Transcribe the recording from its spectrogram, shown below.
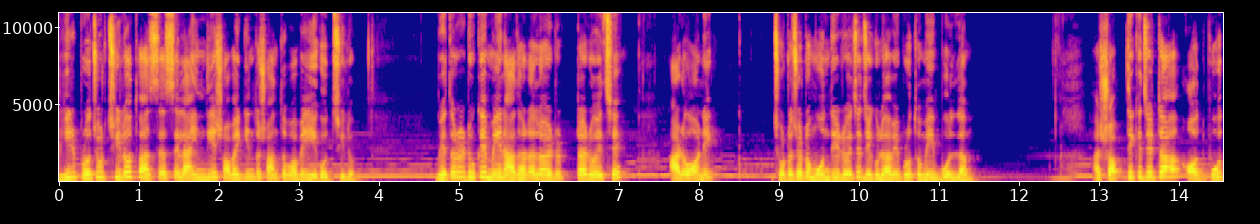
ভিড় প্রচুর ছিল, তো আস্তে আস্তে লাইন দিয়ে সবাই কিন্তু শান্তভাবেই এগোচ্ছিল। ভেতরে ঢুকে মেন আধারালয়টা রয়েছে। আরও অনেক ছোট ছোট মন্দির রয়েছে যেগুলো আমি প্রথমেই বললাম। আর সব থেকে যেটা অদ্ভুত,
